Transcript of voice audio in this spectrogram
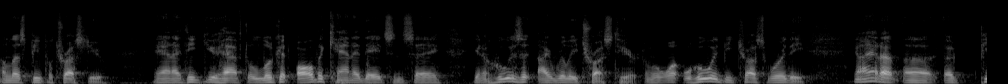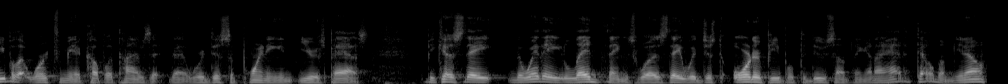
unless people trust you. And I think you have to look at all the candidates and say, you know, who is it I really trust here? Who would be trustworthy? You know, I had a, a, a people that worked for me a couple of times that, that were disappointing in years past because they the way they led things was they would just order people to do something and i had to tell them you know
